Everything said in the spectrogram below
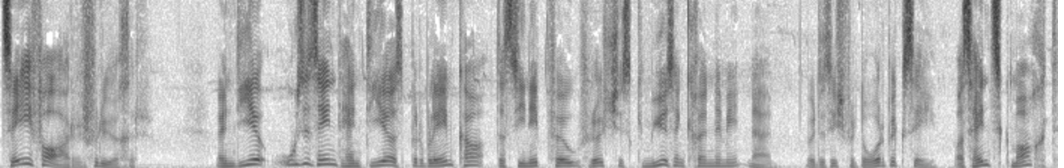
C-Fahrer früher, wenn die raus sind, haben die das Problem gehabt, dass sie nicht viel frisches Gemüse können mitnehmen weil das ist verdorben gesehen. Was haben sie gemacht?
